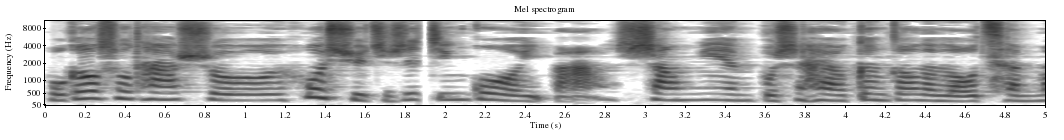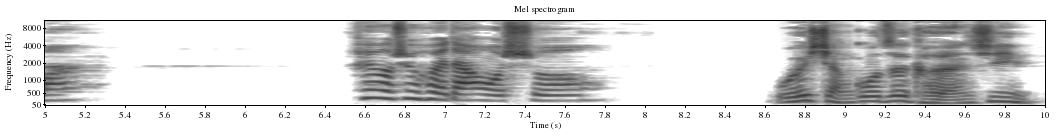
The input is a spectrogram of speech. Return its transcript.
我告诉他说，或许只是经过而已吧，上面不是还有更高的楼层吗？朋友却回答我说：“我也想过这可能性，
